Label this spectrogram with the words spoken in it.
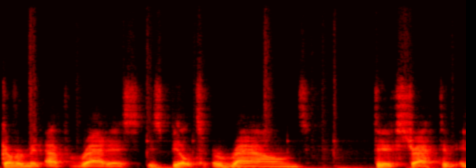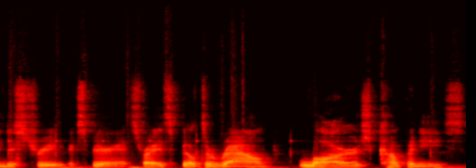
government apparatus is built around the extractive industry experience, right? It's built around large companies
